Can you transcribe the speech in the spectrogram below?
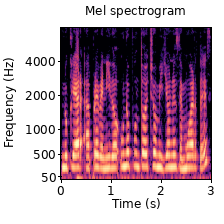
nuclear ha prevenido 1.8 millones de muertes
